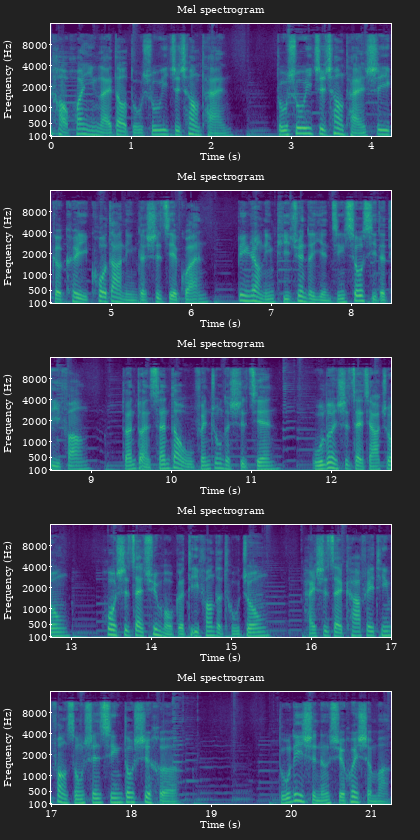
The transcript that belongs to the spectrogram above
好，欢迎来到读书益智畅谈。读书益智畅谈是一个可以扩大您的世界观，并让您疲倦的眼睛休息的地方。短短三到五分钟的时间，无论是在家中，或是在去某个地方的途中，还是在咖啡厅放松身心，都适合。读历史能学会什么？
